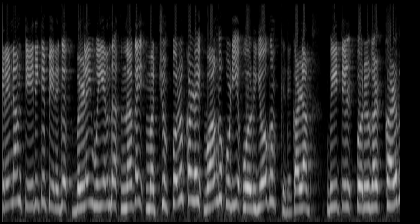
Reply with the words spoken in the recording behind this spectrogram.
இரண்டாம் தேதிக்கு பிறகு விலை உயர்ந்த நகை மற்றும் பொருட்களை வாங்கக்கூடிய ஒரு யோகம் கிடைக்கலாம். வீட்டில் பொருள்கள் கழுவ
